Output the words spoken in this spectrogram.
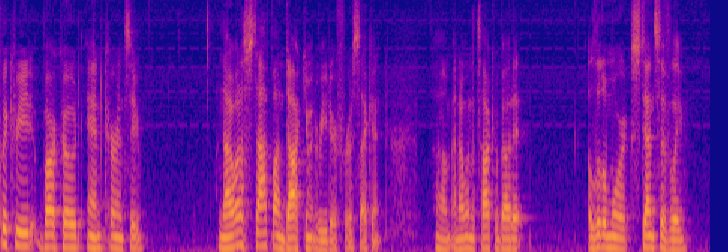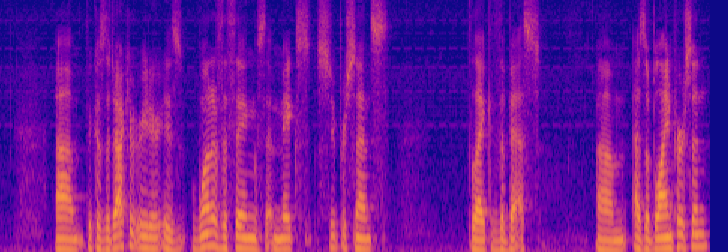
quick read, barcode, and currency. Now I want to stop on document reader for a second, um, and I want to talk about it a little more extensively um, because the document reader is one of the things that makes SuperSense like the best. Um, as a blind person,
